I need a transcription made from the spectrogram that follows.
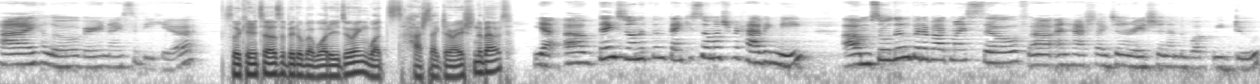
Hi, hello. Very nice to be here. So, can you tell us a bit about what are you doing? What's hashtag generation about? Yeah, um, thanks, Jonathan. Thank you so much for having me. Um, so, a little bit about myself uh, and hashtag generation and the work we do.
